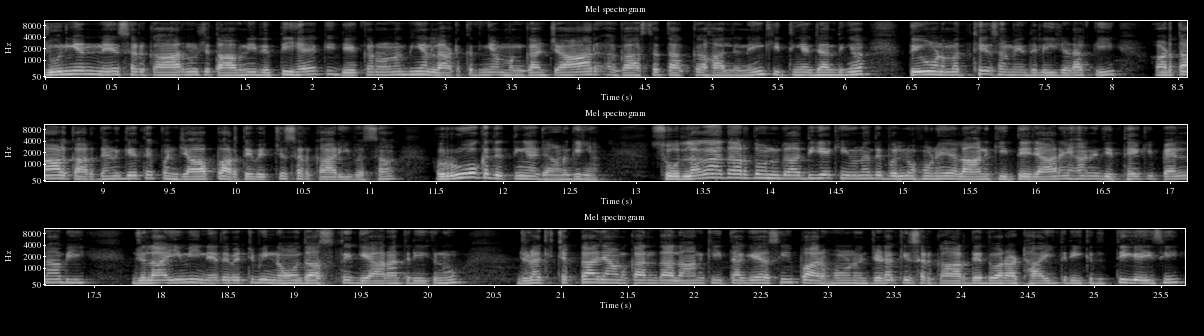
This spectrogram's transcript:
ਯੂਨੀਅਨ ਨੇ ਸਰਕਾਰ ਨੂੰ ਚੇਤਾਵਨੀ ਦਿੱਤੀ ਹੈ ਕਿ ਜੇਕਰ ਉਹਨਾਂ ਦੀਆਂ ਲਟਕਦੀਆਂ ਮੰਗਾਂ 4 ਅਗਸਤ ਤੱਕ ਹੱਲ ਨਹੀਂ ਕੀਤੀਆਂ ਜਾਂਦੀਆਂ, ਤੇ ਉਹ ਅਣਮੱਥੇ ਸਮੇਂ ਦੇ ਲਈ ਜਿਹੜਾ ਕਿ ਹੜਤਾਲ ਕਰ ਦੇਣਗੇ ਤੇ ਪੰਜਾਬ ਭਰ ਦੇ ਵਿੱਚ ਸਰਕਾਰੀ ਬੱਸਾਂ ਰੋਕ ਦਿੱਤੀਆਂ ਜਾਣਗੀਆਂ। ਸੋ ਲਗਾਤਾਰ ਤੁਹਾਨੂੰ ਦੱਸ ਦਈਏ ਕਿ ਉਹਨਾਂ ਦੇ ਵੱਲੋਂ ਹੁਣੇ ਐਲਾਨ ਕੀਤੇ ਜਾ ਰਹੇ ਹਨ, ਜਿੱਥੇ ਕਿ ਪਹਿਲਾਂ ਵੀ ਜੁਲਾਈ ਮਹੀਨੇ ਦੇ ਵਿੱਚ ਵੀ 9 10 ਤੇ 11 ਤਰੀਕ ਨੂੰ ਜਿਹੜਾ ਕਿ ਚੱਕਾ ਜਾਮ ਕਰਨ ਦਾ ਐਲਾਨ ਕੀਤਾ ਗਿਆ ਸੀ, ਪਰ ਹੁਣ ਜਿਹੜਾ ਕਿ ਸਰਕਾਰ ਦੇ ਦੁਆਰਾ 28 ਤਰੀਕ ਦਿੱਤੀ ਗਈ ਸੀ,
